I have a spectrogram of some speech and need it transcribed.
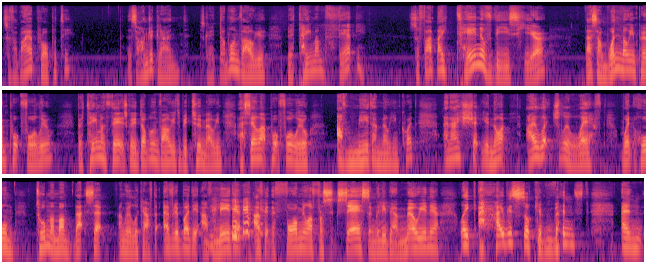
so if I buy a property that's a hundred grand, it's going to double in value by the time I'm 30. So if I buy 10 of these here, that's a one million pound portfolio. By the time I'm 30, it's going to double in value to be two million. I sell that portfolio, I've made a million quid. And I shit you not, I literally left, went home, told my mum, that's it. I'm going to look after everybody. I've made it. I've got the formula for success. I'm going to be a millionaire. Like I was so convinced, and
